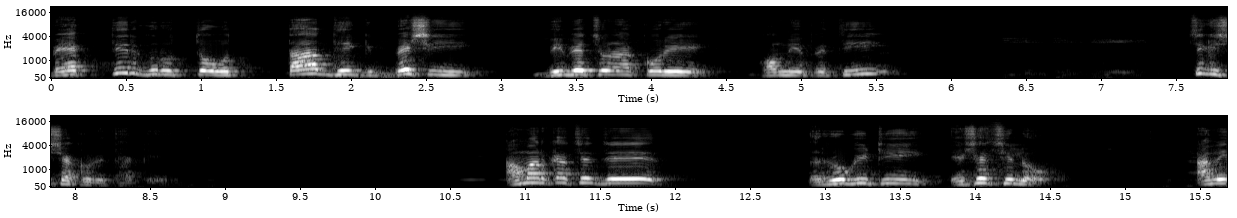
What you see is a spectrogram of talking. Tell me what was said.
ব্যক্তির গুরুত্ব অত্যাধিক বেশি বিবেচনা করে হোমিওপ্যাথি চিকিৎসা করে থাকে। আমার কাছে যে রোগীটি এসেছিল, আমি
